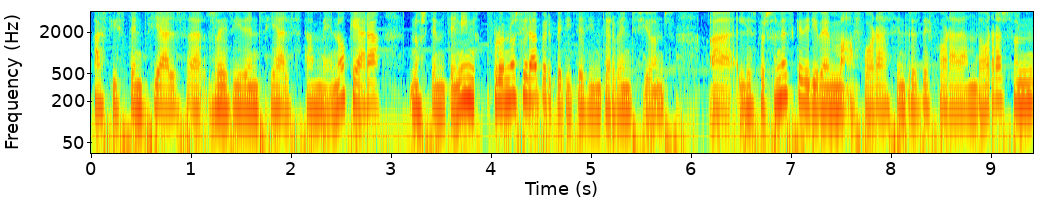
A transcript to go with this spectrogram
assistencials eh, residencials també, no? que ara no estem tenint, però no serà per petites intervencions. Uh, les persones que derivem a fora, a centres de fora d'Andorra, són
